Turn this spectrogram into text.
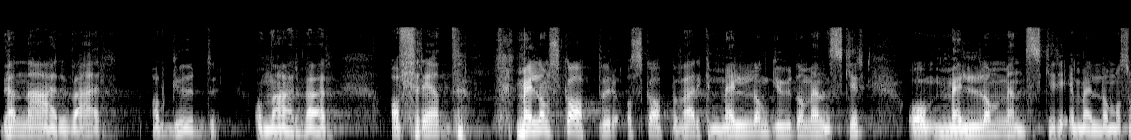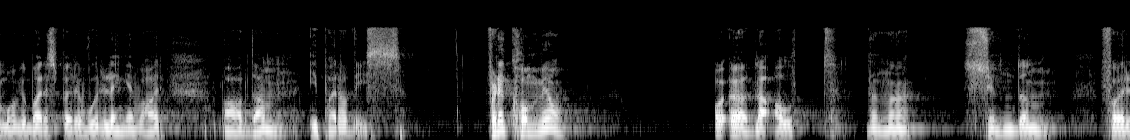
Det er nærvær av Gud og nærvær av fred. Mellom skaper og skaperverk, mellom Gud og mennesker, og mellom mennesker imellom. Og så må vi jo bare spørre hvor lenge var Adam i paradis? For den kom jo og ødela alt, denne synden. For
